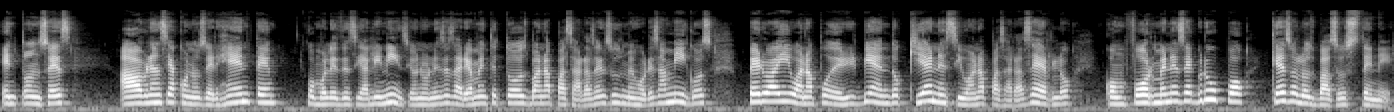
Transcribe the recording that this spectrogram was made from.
Entonces, ábranse a conocer gente, como les decía al inicio, no necesariamente todos van a pasar a ser sus mejores amigos, pero ahí van a poder ir viendo quiénes sí van a pasar a hacerlo, conformen ese grupo que eso los va a sostener.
